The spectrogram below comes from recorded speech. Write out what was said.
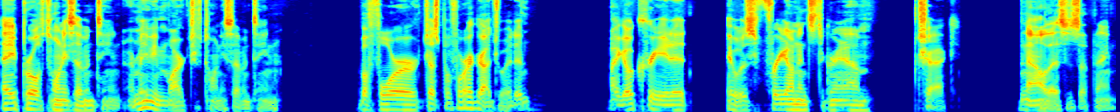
April of 2017, or maybe March of 2017, before just before I graduated. I go create it. It was free on Instagram. Check. Now this is a thing.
